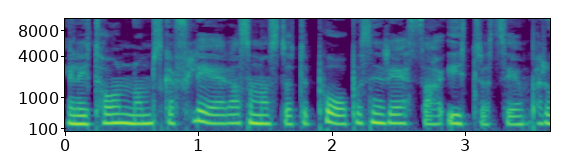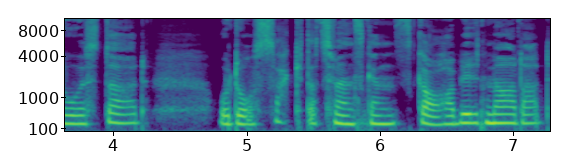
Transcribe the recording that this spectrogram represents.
Enligt honom ska flera som han stötte på på sin resa ha yttrat sig om Per-Oves död och då sagt att svensken ska ha blivit mördad.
